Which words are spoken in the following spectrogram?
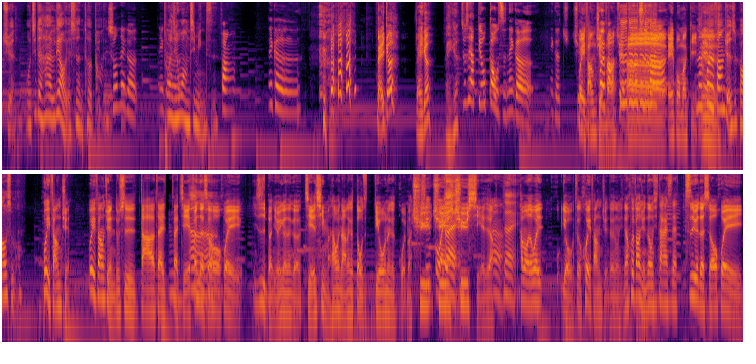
卷，我记得它的料也是很特别的。你说那个那个，突然间忘记名字，方那个 哪一个？哪一个？哪一个？就是要丢豆子那个那个 惠方卷吗？对对对对对对，Apple Monkey。那惠方卷是包什么？惠方卷，惠方卷都是大家在在结婚的时候会，日本有一个那个节庆嘛，他会拿那个豆子丢那个鬼嘛，驱驱驱邪这样。对，他们都会有这个惠方卷这个东西。那惠方卷这东西大概是在四月的时候会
